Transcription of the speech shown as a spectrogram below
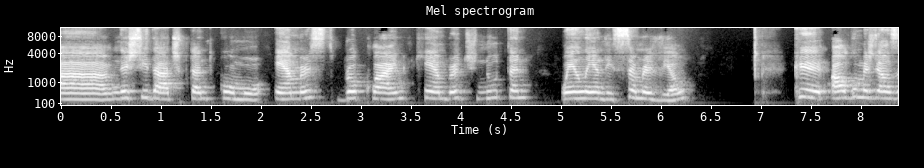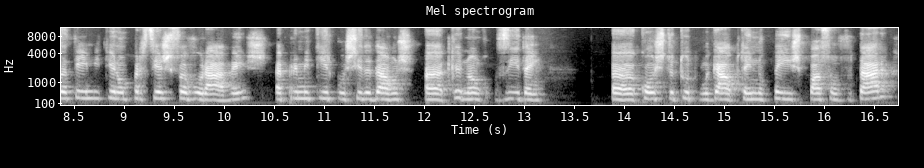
uh, nas cidades, portanto, como Amherst, Brookline, Cambridge, Newton, Wayland e Somerville, que algumas delas até emitiram pareceres favoráveis a permitir que os cidadãos uh, que não residem uh, com o estatuto legal que têm no país possam votar,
